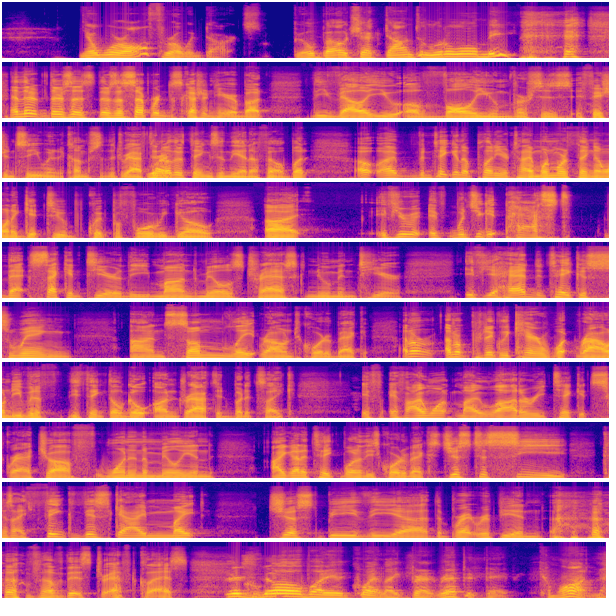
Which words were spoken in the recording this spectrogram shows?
you know, we're all throwing darts. Bill Belichick down to little old me. and there, there's a there's a separate discussion here about the value of volume versus efficiency when it comes to the draft right. and other things in the NFL. But oh, I've been taking up plenty of time. One more thing I want to get to quick before we go. Uh, if you're if once you get past that second tier, the Mond Mills Trask Newman tier, if you had to take a swing on some late round quarterback, I don't I don't particularly care what round, even if you think they'll go undrafted, but it's like if if I want my lottery ticket scratch off one in a million, I got to take one of these quarterbacks just to see because I think this guy might just be the uh, the Brett Rypien of, of, this draft class. There's nobody quite like Brett Rypien, baby. Come on.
